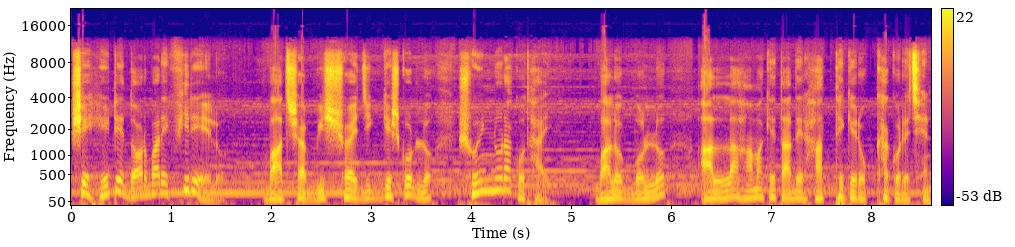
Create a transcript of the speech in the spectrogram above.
সে হেঁটে দরবারে ফিরে এলো। বাদশাহ বিস্ময়ে জিজ্ঞেস করল, সৈন্যরা কোথায়? বালক বলল, আল্লাহ আমাকে তাদের হাত থেকে রক্ষা করেছেন।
